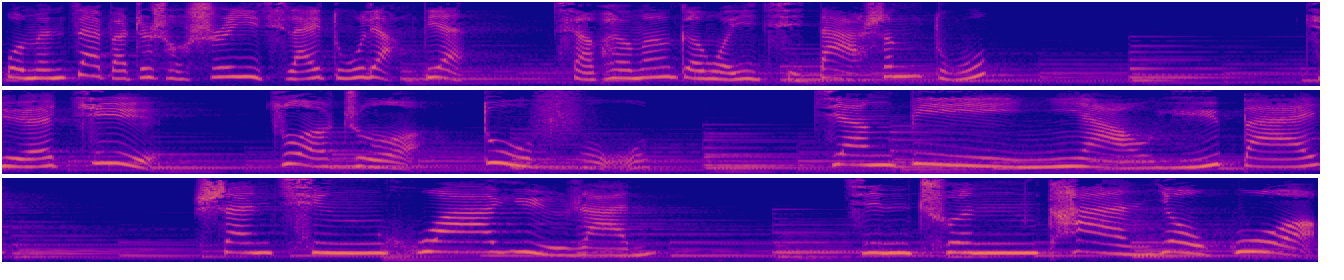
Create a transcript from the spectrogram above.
我们再把这首诗一起来读两遍，小朋友们跟我一起大声读。绝句，作者杜甫。江碧鸟逾白，山青花欲燃。今春看又过，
